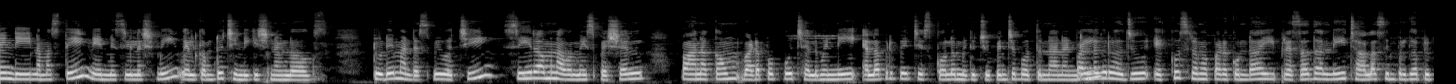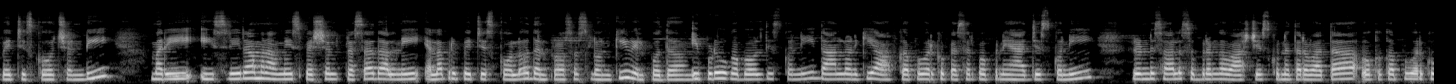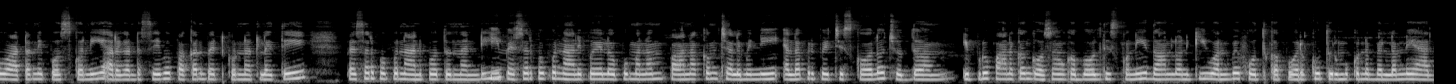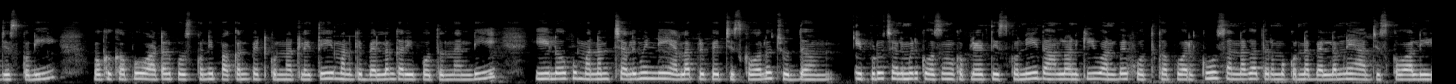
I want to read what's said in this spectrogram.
Hi అండి నమస్తే. నేను మీ Sreelakshmi. Welcome to Chinni Kishan vlogs. Today మన రెసిపీ వచ్చి శ్రీరామనవమి స్పెషల్ పానకం వడపప్పు చలిమిని ఎలా ప్రిపేర్ చేసుకోవాలో మీకు చూపించబోతున్నానండి. పండుగ రోజు ఎక్కువ శ్రమ పడకుండా ఈ ప్రసాదాల్ని చాలా సింపుల్గా ప్రిపేర్ చేసుకోవచ్చండి. మరి ఈ శ్రీరామనవమి స్పెషల్ ప్రసాదాలని ఎలా ప్రిపేర్ చేసుకోవాలో దాని ప్రాసెస్లోనికి వెళ్ళిపోదాం. ఇప్పుడు ఒక బౌల్ తీసుకొని దానిలోనికి హాఫ్ కప్ వరకు పెసరపప్పుని యాడ్ చేసుకొని రెండు సార్లు శుభ్రంగా వాష్ చేసుకున్న తర్వాత ఒక కప్పు వరకు వాటర్ని పోసుకొని అరగంట సేపు పక్కన పెట్టుకున్నట్లయితే పెసరపప్పు నానిపోతుందండి. ఈ పెసరపప్పు నానిపోయేలోపు మనం పానకం చలిమిని ఎలా ప్రిపేర్ చేసుకోవాలో చూద్దాం. ఇప్పుడు పానకం కోసం ఒక బౌల్ తీసుకొని దానిలోనికి వన్ బై ఫోర్త్ కప్ వరకు తురుముకున్న బెల్లంని యాడ్ చేసుకొని ఒక కప్పు వాటర్ పోసుకొని పక్కన పెట్టుకున్నట్లయితే మనకి బెల్లం కరిగిపోతుందండి. ఈలోపు మనం చలిమిడిని ఎలా ప్రిపేర్ చేసుకోవాలో చూద్దాం. ఇప్పుడు చలిమిడి కోసం ఒక ప్లేట్ తీసుకొని దానిలోనికి వన్ బై ఫోర్త్ కప్ వరకు సన్నగా తురుముకున్న బెల్లంని యాడ్ చేసుకోవాలి.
